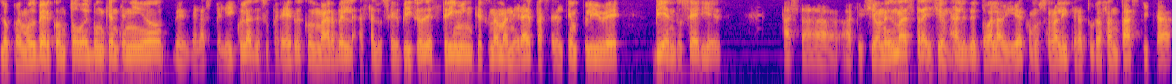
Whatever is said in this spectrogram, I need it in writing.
lo podemos ver con todo el boom que han tenido desde las películas de superhéroes con Marvel hasta los servicios de streaming, que es una manera de pasar el tiempo libre viendo series, hasta aficiones más tradicionales de toda la vida, como son la literatura fantástica,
